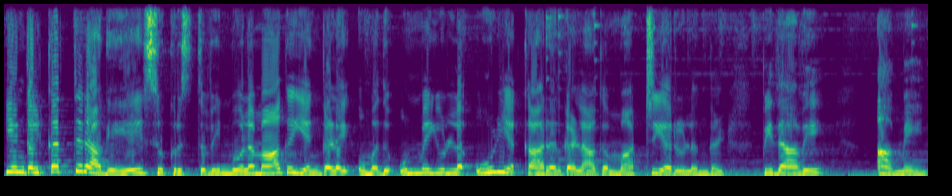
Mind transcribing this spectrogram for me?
எங்கள் கர்த்தராகிய இயேசு கிறிஸ்துவின் மூலமாக எங்களை உமது உண்மையுள்ள ஊழியக்காரர்களாக மாற்றியருளுங்கள். பிதாவே ஆமேன்.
